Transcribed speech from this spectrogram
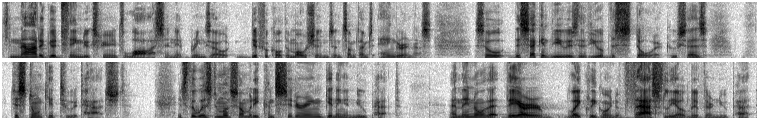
It's not a good thing to experience loss, and it brings out difficult emotions and sometimes anger in us. So, the second view is the view of the Stoic, who says, just don't get too attached. It's the wisdom of somebody considering getting a new pet. And they know that they are likely going to vastly outlive their new pet.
